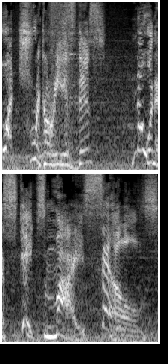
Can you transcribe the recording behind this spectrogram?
What trickery is this? No one escapes my cells!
